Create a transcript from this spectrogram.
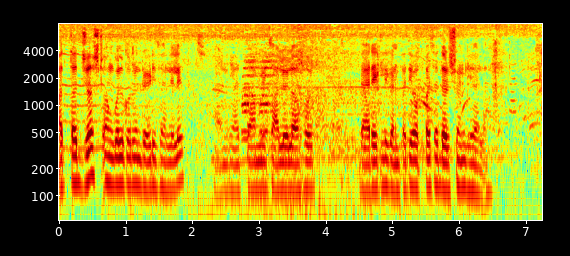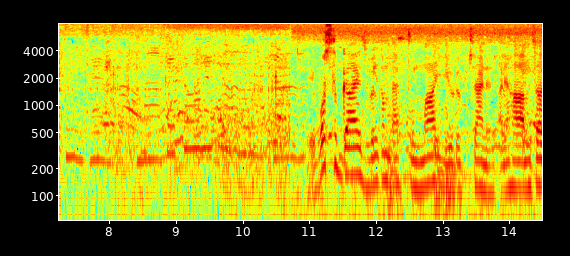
आत्ता जस्ट अंघोळ करून रेडी झालेले आणि आता आम्ही चाललेलो आहोत डायरेक्टली गणपती बाप्पाचं दर्शन घ्यायला. What's up guys welcome back to my YouTube channel आणि हा आमचा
